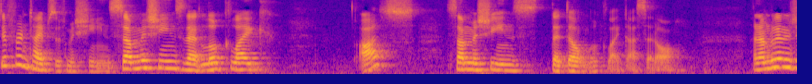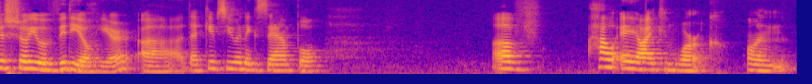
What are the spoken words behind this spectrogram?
different types of machines. Some machines that look like us, some machines that don't look like us at all. And I'm going to just show you a video here uh, that gives you an example of how AI can work on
